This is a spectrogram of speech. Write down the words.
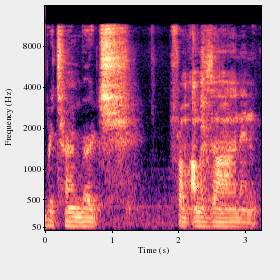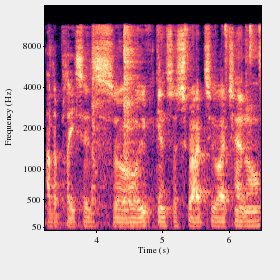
return merch from Amazon and other places. So you can subscribe to our channel,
